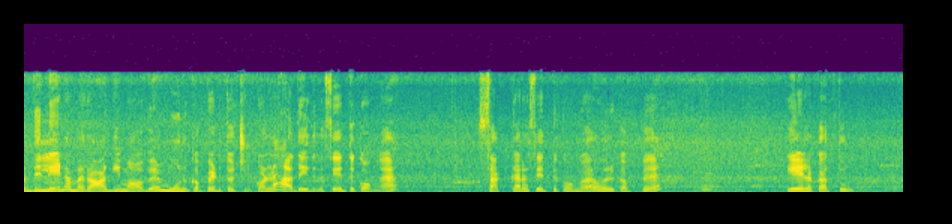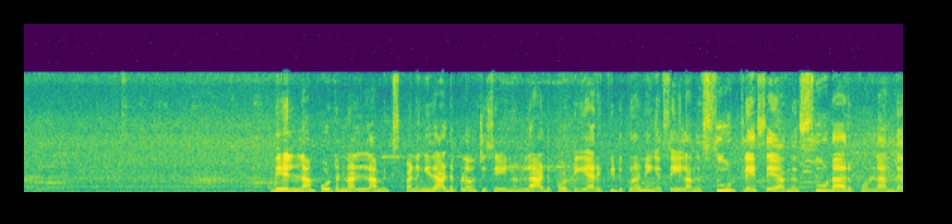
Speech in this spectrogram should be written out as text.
அதிலே நம்ம ராகி மாவு மூணு கப் எடுத்து வச்சுருக்கோம்ல அதை இதில் சேர்த்துக்கோங்க. சர்க்கரை சேர்த்துக்கோங்க ஒரு கப்பு. ஏலக்காய் தூள். இது எல்லாம் போட்டு நல்லா மிக்ஸ் பண்ணுங்கள் இது அடுப்பில் வச்சு செய்யணும்ல அடுப்பு போட்டு இறக்கிட்டு கூட நீங்கள் செய்யலாம். அந்த சூட்லேயே செய் அந்த சூடாக இருக்கும்ல அந்த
